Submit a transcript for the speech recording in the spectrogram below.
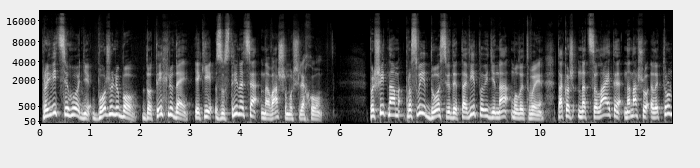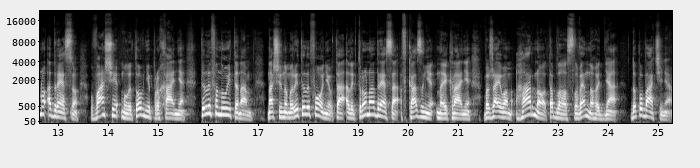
Проявіть сьогодні Божу любов до тих людей, які зустрінуться на вашому шляху. Пишіть нам про свої досвіди та відповіді на молитви. Також надсилайте на нашу електронну адресу ваші молитовні прохання. Телефонуйте нам. Наші номери телефонів та електронна адреса вказані на екрані. Бажаю вам гарного та благословенного дня. До побачення!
